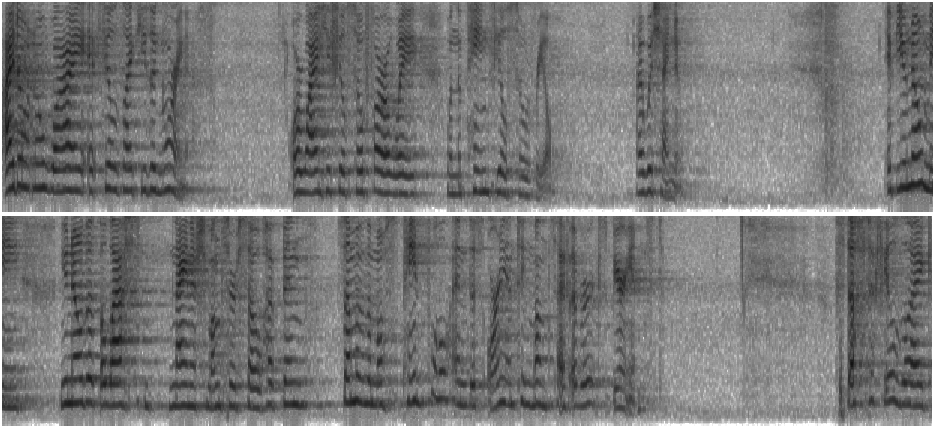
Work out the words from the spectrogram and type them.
I don't know why it feels like He's ignoring us or why he feels so far away when the pain feels so real. I wish I knew. If you know me, you know that the last nine ish months or so have been some of the most painful and disorienting months I've ever experienced. Stuff that feels like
